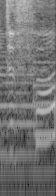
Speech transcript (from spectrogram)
To fall,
